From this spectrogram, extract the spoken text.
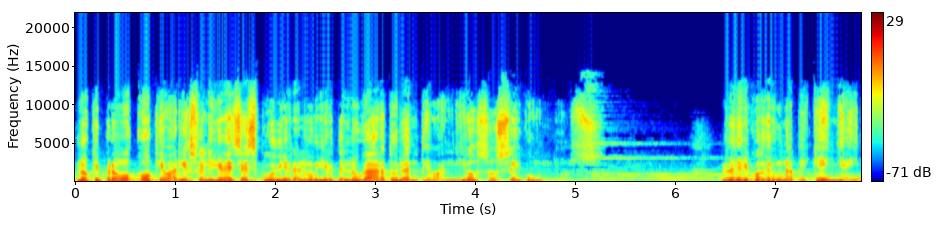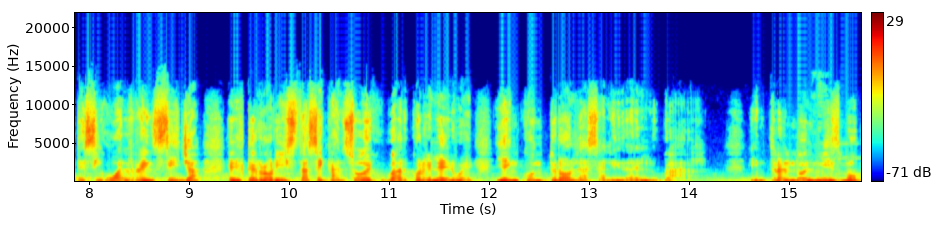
lo que provocó que varios feligreses pudieran huir del lugar durante valiosos segundos. Luego de una pequeña y desigual rencilla, el terrorista se cansó de jugar con el héroe y encontró la salida del lugar, entrando él mismo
